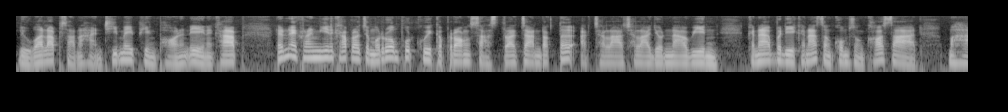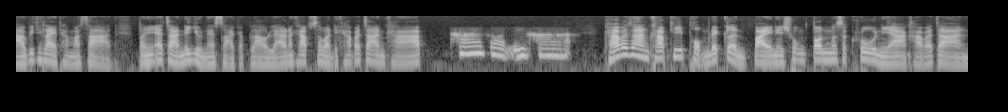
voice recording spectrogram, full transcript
หรือว่ารับสารอาหารที่ไม่เพียงพอนั่นเองนะครับและในครั้งนี้นะครับเราจะมาร่วมพูดคุยกับรองศาสตราจารย์ ดร อัชราชลายนนาวิน คณะบดีคณะสังคมสงเคราะห์ศาสตร์ มหาวิทยาลัยธรรมศาสตร์ ตอนนี้อาจารย์ได้อยู่ในสายกับเราแล้วนะครับ สวัสดีครับอาจารย์ครับ ค่ะ สวัสดีค่ะ ครับอาจารย์ครับที่ผมได้เกริ่นไปในช่วงต้นเมื่อสักครู่นี้ครับอาจารย์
